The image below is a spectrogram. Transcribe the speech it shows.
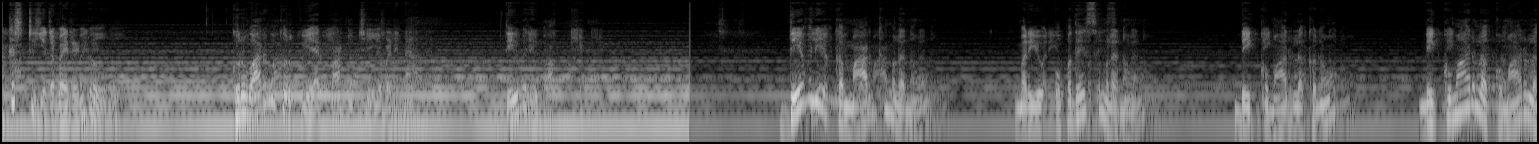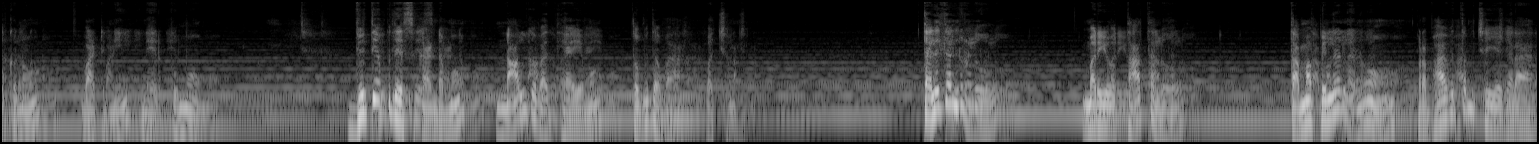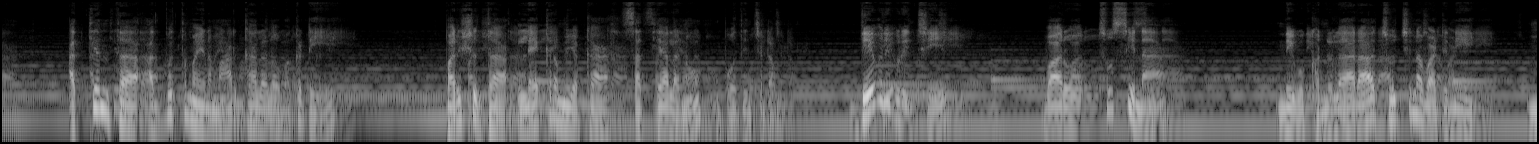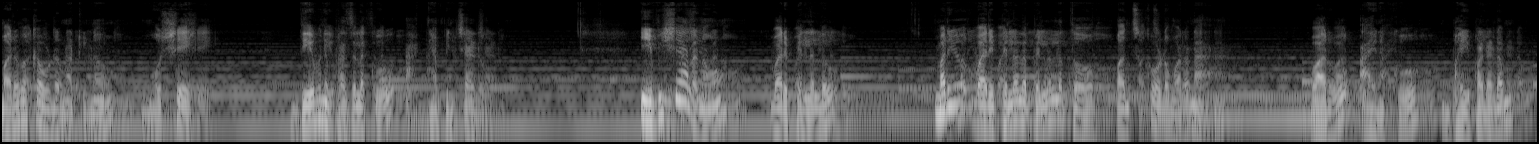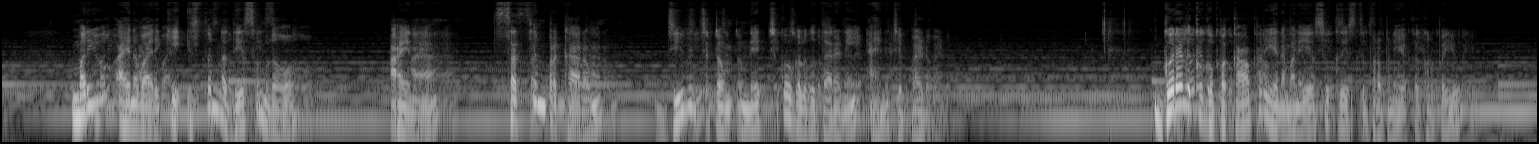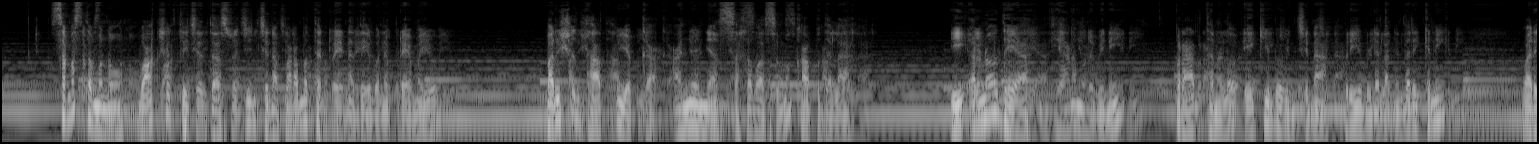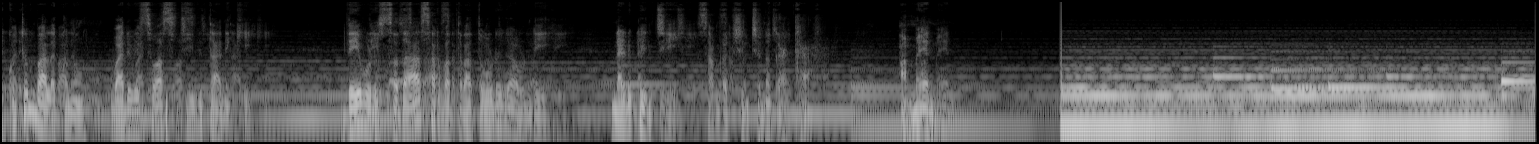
August ఇరవై రెండు గురువారం కొరకు ఏర్పాటు చేయబడిన దేవుని వాక్యం. దేవుని యొక్క మార్గములను మరియు ఉపదేశములను నీ కుమారులకును నీ కుమారుల కుమారులకును వాటిని నేర్పుము. ద్వితీయోపదేశ కాండము నాలుగవ అధ్యాయము తొమ్మిదవ వచనం. తల్లిదండ్రులు మరియు తాతలు తమ పిల్లలను ప్రభావితం చేయగల అత్యంత అద్భుతమైన మార్గాలలో ఒకటి పరిశుద్ధ లేఖనం యొక్క సత్యాలను బోధించడం. దేవుని గురించి వారు చూసిన నీవు కన్నులారా చూచిన వాటిని మరొక ఉండనట్లును మోషే దేవుని ప్రజలకు ఆజ్ఞాపించాడు. ఈ విషయాలను వారి పిల్లలు మరియు వారి పిల్లల పిల్లలతో పంచుకోవడం వలన వారు ఆయనకు భయపడడం మరియు ఆయన వారికి ఇస్తున్న దేశంలో ఆయన సత్యం ప్రకారం జీవించటం నేర్చుకోగలుగుతారని ఆయన చెప్పాడు. గొర్రెలకు గొప్ప కాపరి అయిన మన యేసుక్రీస్తు ప్రభుని యొక్క కృపయు సమస్తమును వాక్శక్తి చేత సృజించిన పరమ దేవుని ప్రేమయు పరిశుద్ధాత్మ యొక్క అన్యోన్య సహవాసము కాపుదల ఈ అరుణోదయ ధ్యానమును విని ప్రార్థనలో ఏకీభవించిన ప్రియబిడలందరికీ వారి కుటుంబాలకును వారి విశ్వాస జీవితానికి దేవుడు సదా సర్వత్రా తోడుగా ఉండి నడిపించి సంరక్షించునుగాక అమ్మేన్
